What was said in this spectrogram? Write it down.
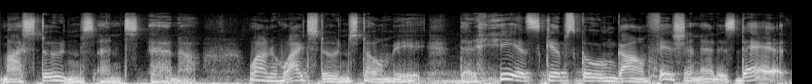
my students, and, and uh, one of the white students told me that he had skipped school and gone fishing, and his dad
